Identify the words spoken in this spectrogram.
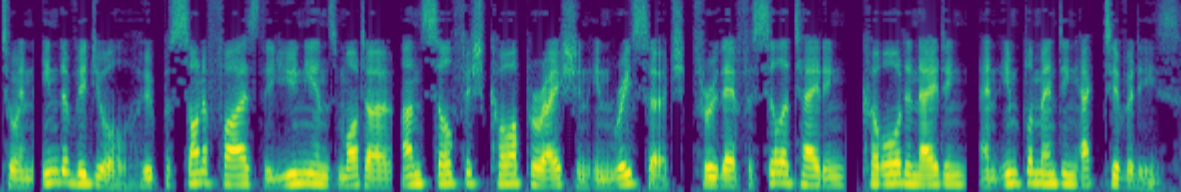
to an individual who personifies the Union's motto unselfish cooperation in research through their facilitating, coordinating, and implementing activities.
